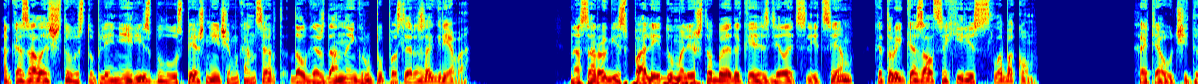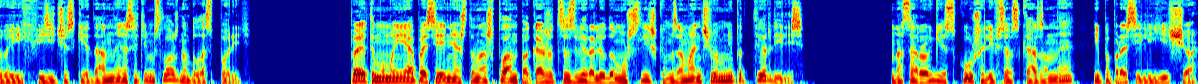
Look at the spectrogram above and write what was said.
Оказалось, что выступление Рис было успешнее, чем концерт долгожданной группы после разогрева. Носороги спали и думали, что бы эдакое сделать с лицеем, который казался Хирис слабаком. Хотя, учитывая их физические данные, с этим сложно было спорить. Поэтому мои опасения, что наш план покажется зверолюдам уж слишком заманчивым, не подтвердились. Носороги скушали все сказанное и попросили еще.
